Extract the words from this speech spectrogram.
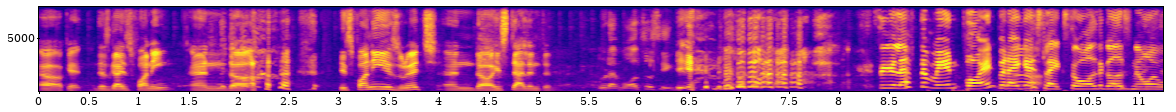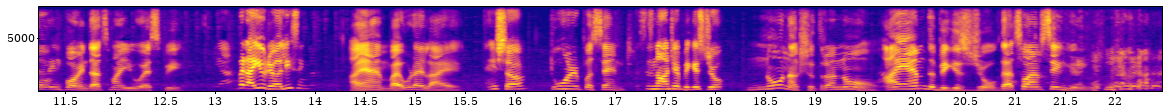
Uh, okay, this guy is funny, and uh, he's funny, he's rich, and uh, he's talented. Dude, I'm also seeing. So you left the main point, but I guess like so all the girls know. Selling point. That's my USP. Yeah. But are you really single? I am. Why would I lie? Are you sure? 200%. This is not your biggest joke. No, Nakshatra, no. I am the biggest joke. That's why I'm single.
